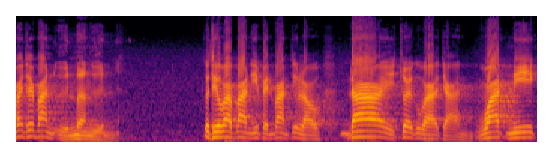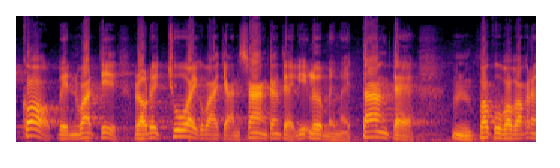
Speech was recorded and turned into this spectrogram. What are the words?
ไม่ใช่บ้านอื่นเมืองอื่น ก็ถือว่าบ้านนี้เป็นบ้านที่เราได้ช่วยครูบาอาจารย์ วัดนี้ก็เป็นวัดที่เราได้ช่วยครูบาอาจารย์ สร้างตั้งแต่ริเริ่มใหม่ ๆ ตั้งแต่พ่อครูบาบองคณ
